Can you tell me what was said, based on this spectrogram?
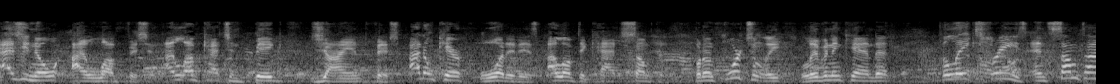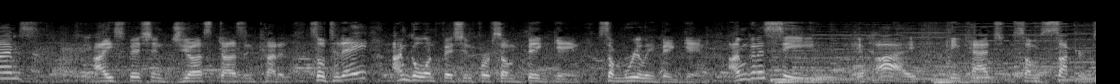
as you know, I love fishing. I love catching big, giant fish. I don't care what it is. I love to catch something. But unfortunately, living in Canada, the lakes freeze, and sometimes ice fishing just doesn't cut it. So today, I'm going fishing for some big game, some really big game. I'm gonna see if I can catch some suckers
